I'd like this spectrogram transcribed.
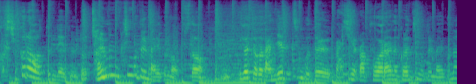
그 시끄러웠던 데들도 젊은 친구들 말고는 없어. 음, 이것저것 안 되는 친구들 마시라 부어라 하는 그런 친구들 말고는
